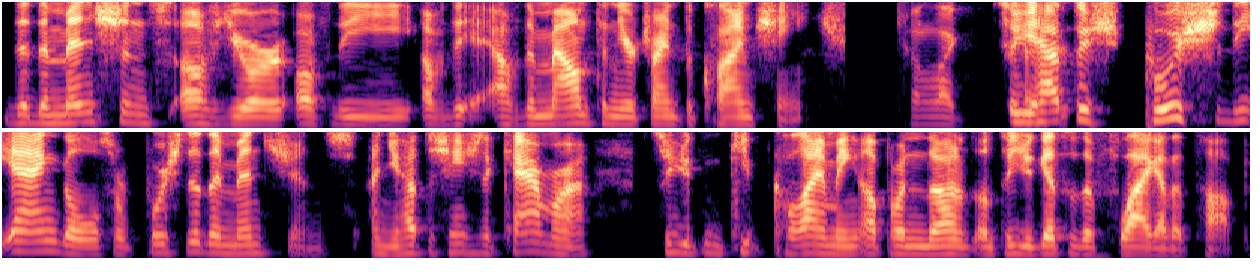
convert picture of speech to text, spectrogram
the dimensions of your of the of the of the mountain you're trying to climb change. Kind of like So you have to sh- push the angles or push the dimensions, and you have to change the camera so you can keep climbing up and down until you get to the flag at the top.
